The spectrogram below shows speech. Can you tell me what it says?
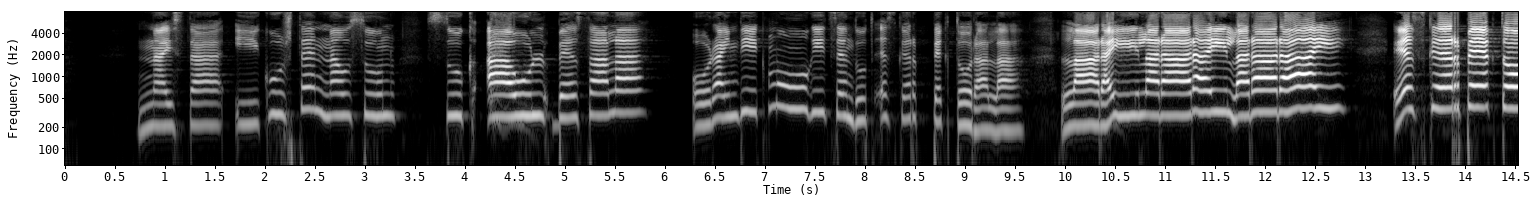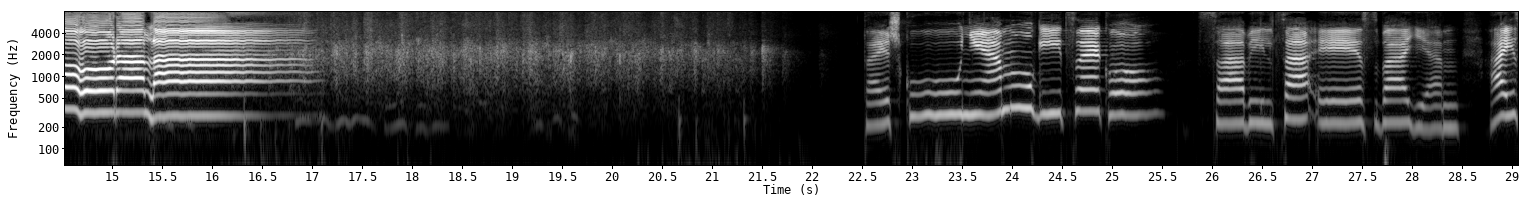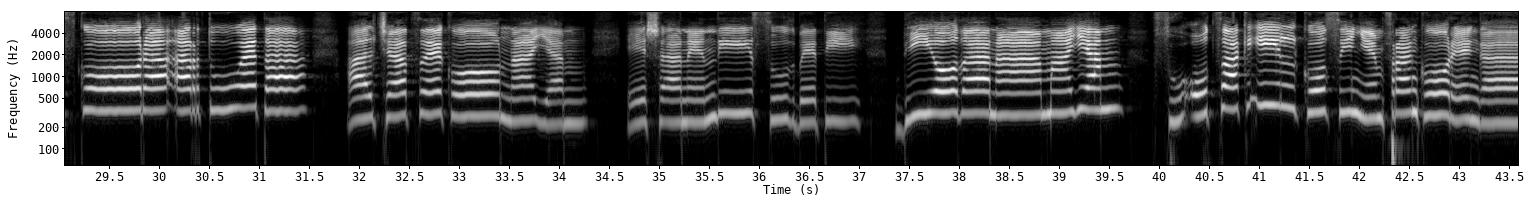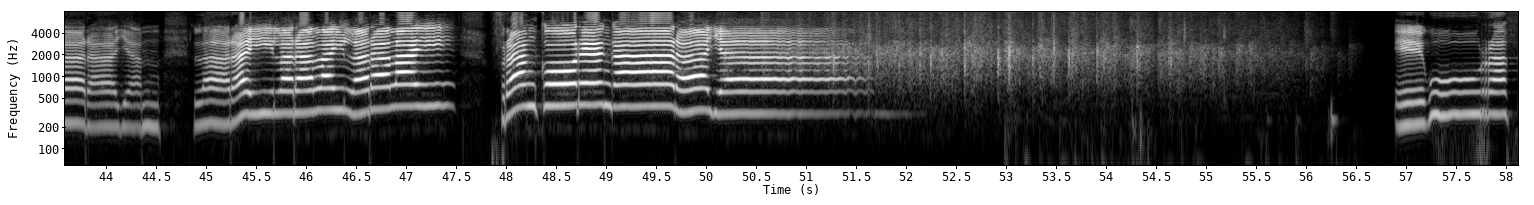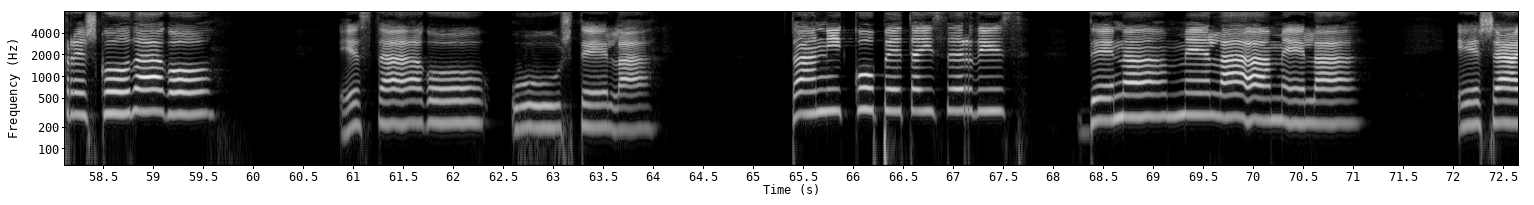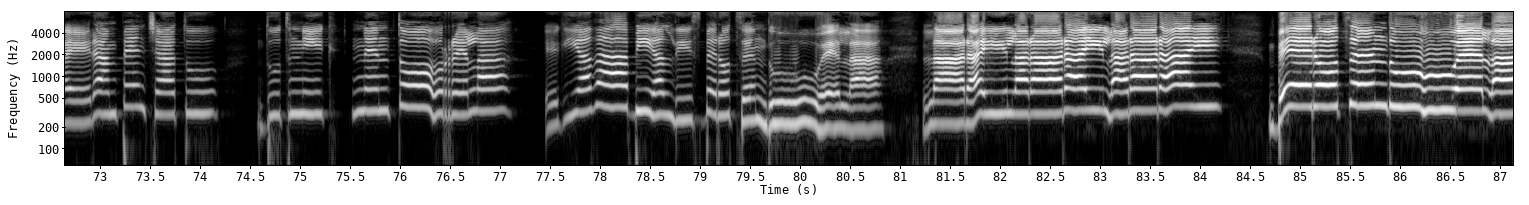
Naizta ikusten nauzun zuk aul bezala, oraindik mugitzen dut ezker pektorala. Larai, lararai, lararai, ezker pektorala. Ta eskuina mugitzeko, zabiltza ez baian, aizkora hartu eta altxatzeko nahian, esanen dizut beti, diodan amaian, zu hotzak hilko zinen frankoren garaian. Larai, laralai, laralai, frankoren garaian. Egurra fresko dago, ez dago ustela. Taniko peta izerdiz, dena mela mela. Esa eran pentsatu, dut nik nentorrela, egia da bi aldiz berotzen duela. Larai, lararai, lararai, berotzen duela.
